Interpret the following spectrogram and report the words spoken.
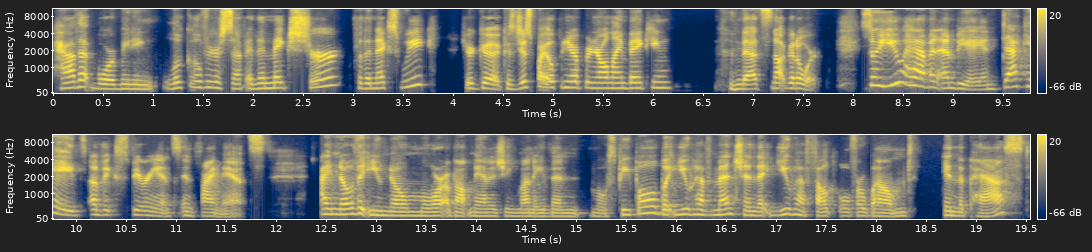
have that board meeting, look over your stuff, and then make sure for the next week you're good. Because just by opening up in your online banking, that's not going to work. So you have an MBA and decades of experience in finance. I know that you know more about managing money than most people, but you have mentioned that you have felt overwhelmed in the past.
